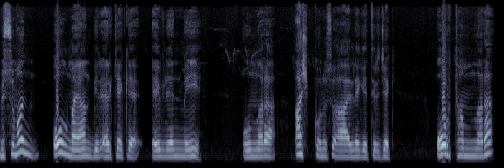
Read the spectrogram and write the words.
Müslüman olmayan bir erkekle evlenmeyi onlara aşk konusu haline getirecek ortamlara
